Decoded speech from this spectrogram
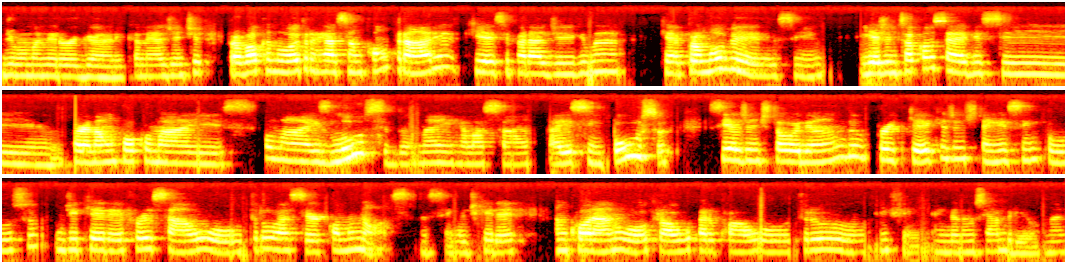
de uma maneira orgânica. Né? A gente provoca no outro a reação contrária que esse paradigma quer promover. Assim. E a gente só consegue se tornar um pouco mais, um pouco mais lúcido né, em relação a esse impulso se a gente está olhando por que, que a gente tem esse impulso de querer forçar o outro a ser como nós, assim, ou de querer ancorar no outro algo para o qual o outro, enfim, ainda não se abriu, né?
